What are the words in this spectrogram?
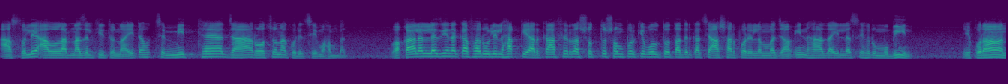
আসলে আল্লাহর নাজেলকৃত না, এটা হচ্ছে মিথ্যা যা রচনা করেছে মোহাম্মদ। ওয়াকাল আল্লাজিনা কাফারুলিল হাক্কি, আর কাফেররা সত্য সম্পর্কে বলতো, তাদের কাছে আসার পরে লম্বা যাও, ইন হাজা ইল্লা সেহরু মুবিন। এ কোরআন,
